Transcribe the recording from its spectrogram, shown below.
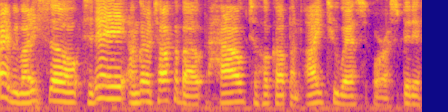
Hi everybody, so today I'm going to talk about how to hook up an I2S or a SPDIF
